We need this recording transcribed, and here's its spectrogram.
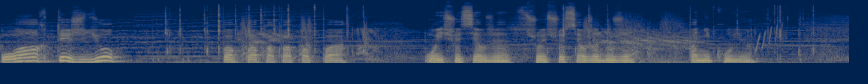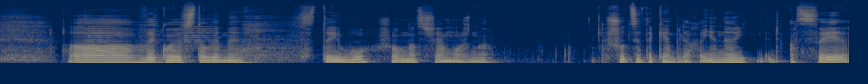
Ох ти ж йоп. Па-па-па-па-па-па. Ой, щось я вже. Щось, щось я вже дуже панікую. А, використали ми стейлу. Що в нас ще можна? Що це таке, бляха? Я не. Асе.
